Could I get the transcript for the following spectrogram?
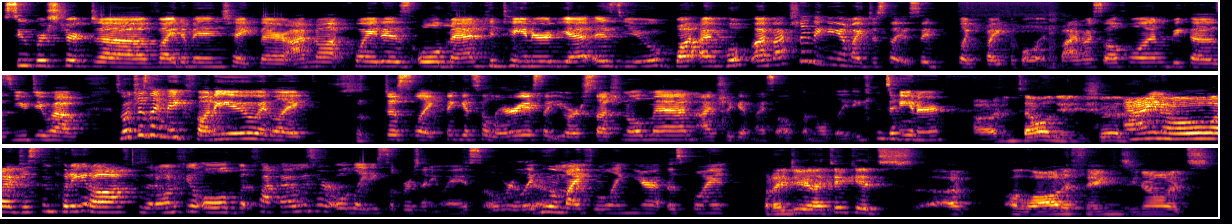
super strict uh, vitamin intake there. I'm not quite as old man containered yet as you, but I'm hope I'm actually thinking I might just like say like bite the bullet and buy myself one because you do have as much as I make fun of you and like just like think it's hilarious that you are such an old man. I should get myself an old lady container. I've been telling you, you should. I know. I've just been putting it off because I don't want to feel old. But fuck, I always wear old lady slippers anyway. So really, who am I fooling here at this point? But I do. I think it's a, a lot of things. You know, it's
